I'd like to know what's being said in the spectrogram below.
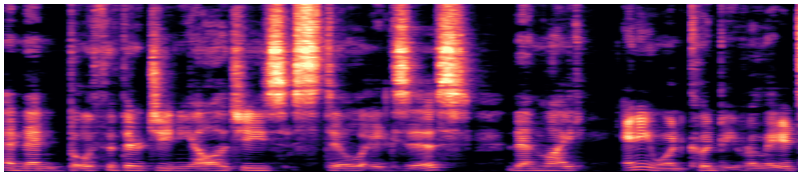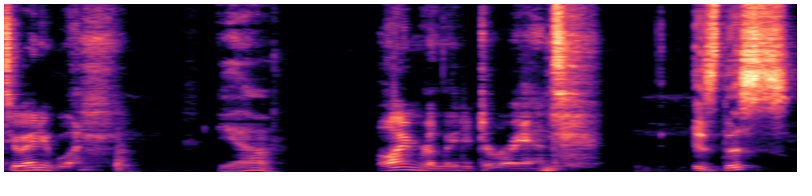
and then both of their genealogies still exist, then, like, anyone could be related to anyone. yeah. I'm related to Rand. Is this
